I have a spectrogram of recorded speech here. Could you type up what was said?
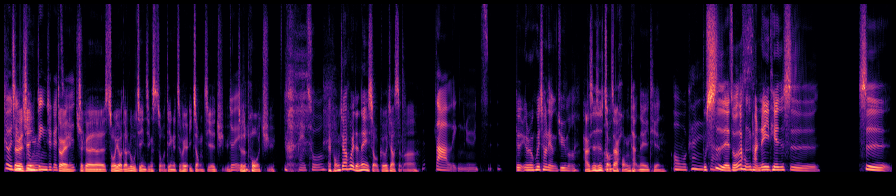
就已经注定这个对这个所有的路径已经锁定了，只会有一种结局，对，就是破局。没错。哎，彭佳慧的那一首歌叫什么？大龄女子。有有人会唱两句吗？还是是走在红毯那一天？哦，我看不是哎，走在红毯那一天是是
